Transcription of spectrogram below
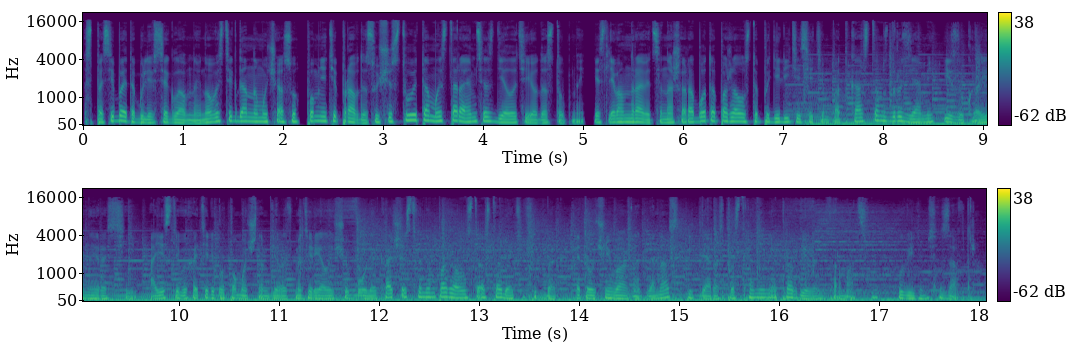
Спасибо, это были все главные новости к данному часу. Помните, правда существует, а мы стараемся сделать ее доступной. Если вам нравится наша работа, пожалуйста, поделитесь этим подкастом с друзьями из Украины и России. А если вы хотели бы помочь нам делать материал еще более качественным, пожалуйста, оставляйте фидбэк. Это очень важно для нас и для распространения правдивой информации. Увидимся завтра.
